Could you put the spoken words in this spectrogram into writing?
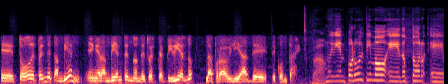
eh, todo depende también en el ambiente en donde tú estés viviendo, la probabilidad de, contagio. Muy bien, por último, eh, doctor, eh,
